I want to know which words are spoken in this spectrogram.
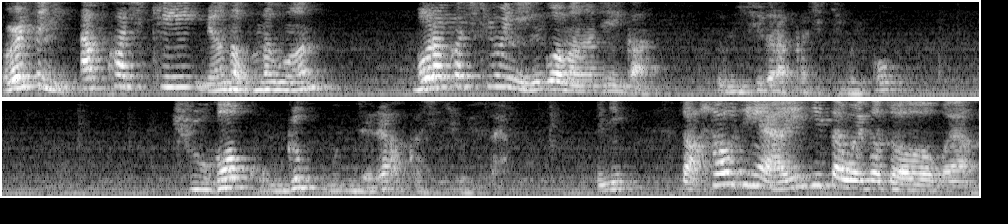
월스니 악화시키면서 분사구문 뭘 악화시키고 있니? 인구가 많아지니까 음식을 악화시키고 있고 주거 공급 문제를 악화시키고 있어요. 그니? 자, 하우징에 ing 있다고 해서 저 뭐야?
